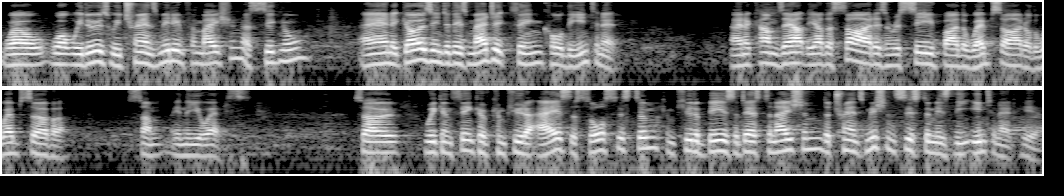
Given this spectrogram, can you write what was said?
Well, what we do is we transmit information, a signal, and it goes into this magic thing called the internet and it comes out the other side as received by the website or the web server some in the US. So we can think of computer A as the source system, computer B as the destination, the transmission system is the internet here.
